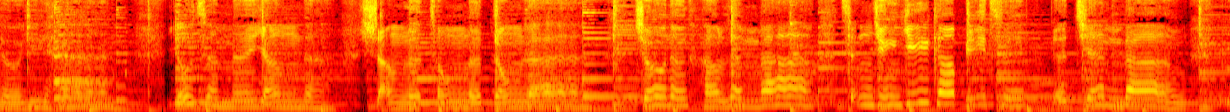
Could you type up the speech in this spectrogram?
有遗憾，又怎么样呢？伤了，痛了，懂了。就能好了吗？曾经依靠彼此的肩膀，如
